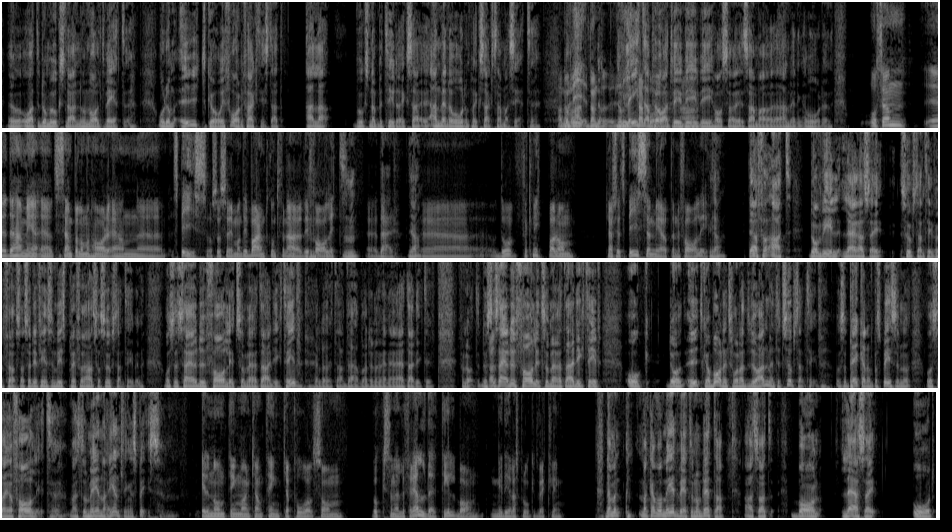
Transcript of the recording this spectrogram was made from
eh, Och att de vuxna normalt vet det. Och de utgår ifrån faktiskt att alla vuxna betyder exa- använder orden på exakt samma sätt. Ja, de, de, de, de litar på, att vi, vi, Ja. vi har sa- samma användning av orden. Och sen eh, det här med eh, till exempel om man har en spis och så säger man det är varmt, gå inte för nära, det är farligt eh, där. Ja. Då förknippar de kanske spisen med att den är farlig. Ja. Därför att de vill lära sig substantiven först. Alltså det finns en viss preferens för substantiven. Och så säger du farligt som är ett adjektiv, eller ett adverb vad det nu är, ett adjektiv. Förlåt. Då så säger du farligt som är ett adjektiv och då utgår barnet från att du har använt ett substantiv. Och så pekar de på spisen och, och säger farligt. Men de menar egentligen spis. Är det någonting man kan tänka på som vuxen eller förälder till barn med deras språkutveckling? Nej, men man kan vara medveten om detta. Alltså att barn lär sig ord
